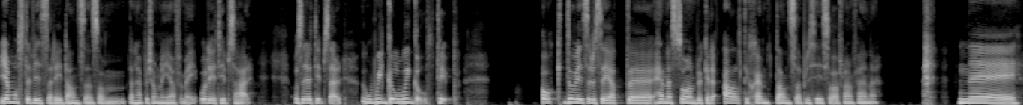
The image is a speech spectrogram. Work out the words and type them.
jag måste visa dig dansen som den här personen gör för mig. Och det är typ så här. Och så är det typ så här, wiggle wiggle typ. Och då visade det sig att eh, hennes son brukade alltid skämtdansa precis så framför henne. Nej.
